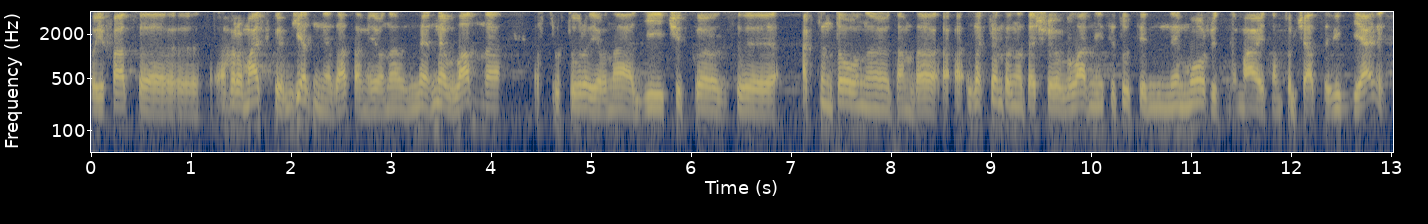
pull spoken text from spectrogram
УЄФА це е, громадське об'єднання, да там і вона не, не владна структура, і вона діє чітко з е, акцентованою там да з акцентом на те, що владні інституції не можуть, не мають там втручатися в їх діяльність,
